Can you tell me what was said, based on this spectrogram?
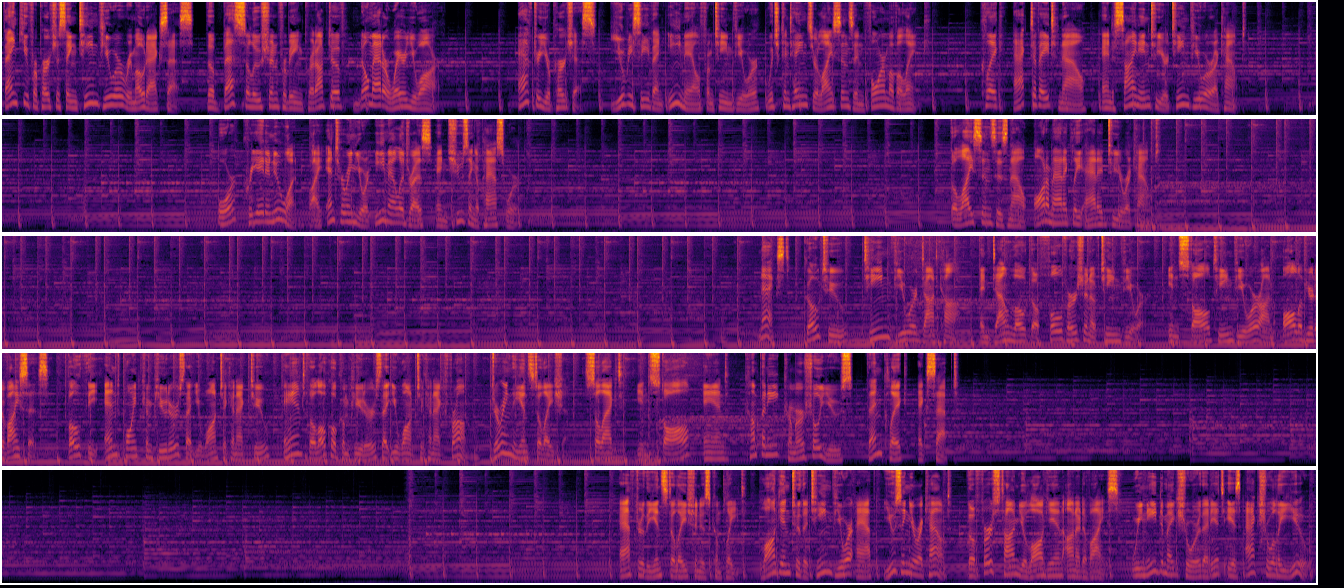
Thank you for purchasing TeamViewer Remote Access, the best solution for being productive no matter where you are. After your purchase, you receive an email from TeamViewer which contains your license in form of a link. Click Activate Now and sign in to your TeamViewer account. Or create a new one by entering your email address and choosing a password. The license is now automatically added to your account. Next, go to TeamViewer.com and download the full version of TeamViewer. Install TeamViewer on all of your devices, both the endpoint computers that you want to connect to and the local computers that you want to connect from. During the installation, select Install and Company Commercial Use, then click Accept. After the installation is complete, log into the TeamViewer app using your account. The first time you log in on a device, we need to make sure that it is actually you.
